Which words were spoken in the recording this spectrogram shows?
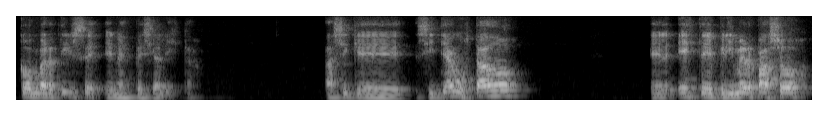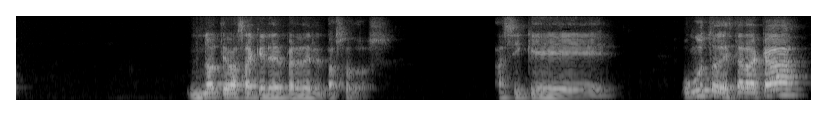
convertirse en especialista. Así que si te ha gustado este primer paso, no te vas a querer perder el paso 2. Así que un gusto de estar acá,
